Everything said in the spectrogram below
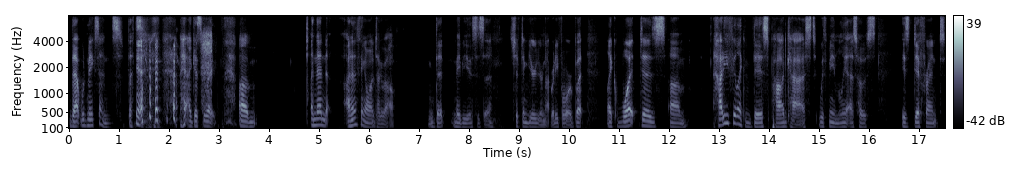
That would make sense. That's, Yeah. I guess you're right. Um, and then another thing I want to talk about that maybe this is a shifting gear you're not ready for, but like, what does, um, how do you feel like this podcast with me and Malia as hosts is different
